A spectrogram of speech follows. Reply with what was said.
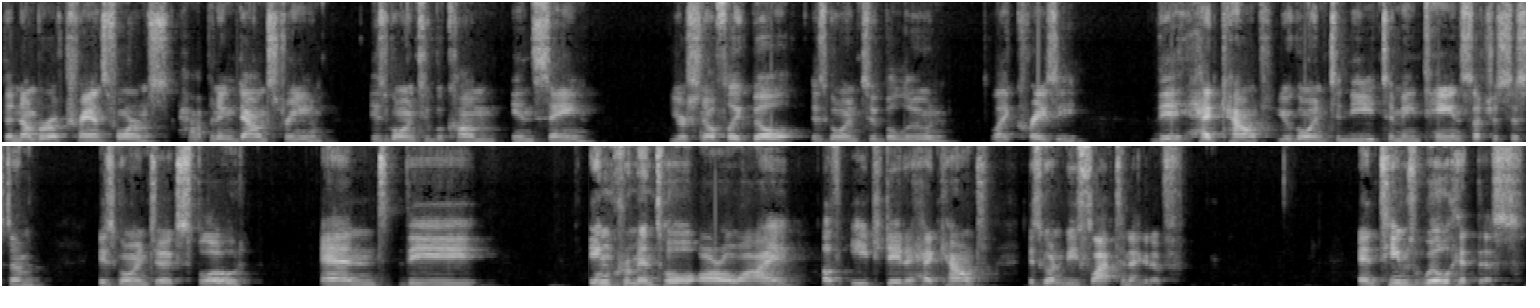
The number of transforms happening downstream is going to become insane. Your Snowflake bill is going to balloon like crazy. The headcount you're going to need to maintain such a system is going to explode and the incremental ROI of each data headcount is going to be flat to negative. And teams will hit this.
